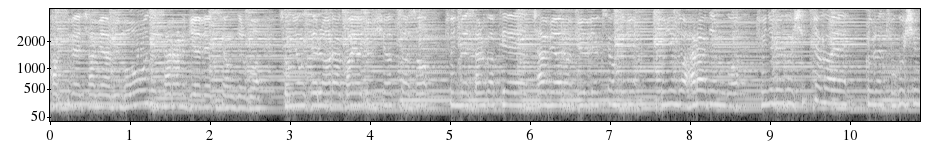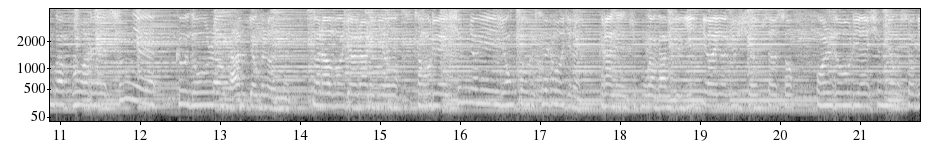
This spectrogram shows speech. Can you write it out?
학습에 참여하는 모든 사랑하는 주의 백성들과 성령세를 허락하여 주시옵소서. 주님의 살갑에 참여하는 주의 백성들이 주님과 하나됨과 주님의 그 십자가의 그런 죽으심과 부활의 승리의 그 놀라운 감격을 얻는 또한 아버지 하나님여 참 우리의 심령이 영적으로 새로워지는 그러한 기쁨과 감격이 있게 하여 주시옵소서. 오늘도 우리의 심령 속에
